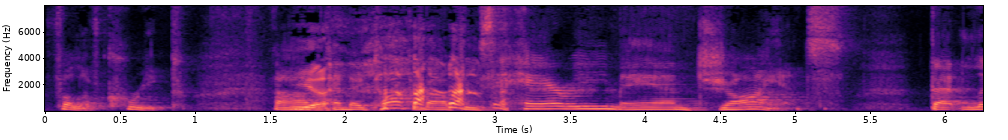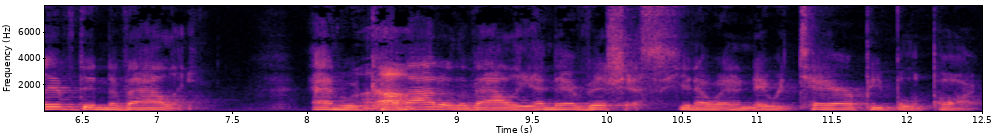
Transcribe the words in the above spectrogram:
full of creep. Uh, Yeah. And they talk about these hairy man giants that lived in the valley and would come out of the valley, and they're vicious, you know, and they would tear people apart.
